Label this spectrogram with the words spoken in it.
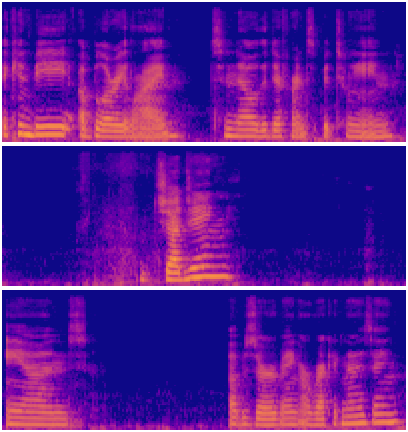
It can be a blurry line to know the difference between judging and observing or recognizing.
